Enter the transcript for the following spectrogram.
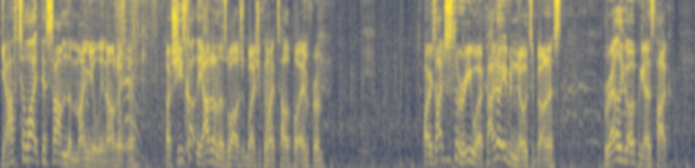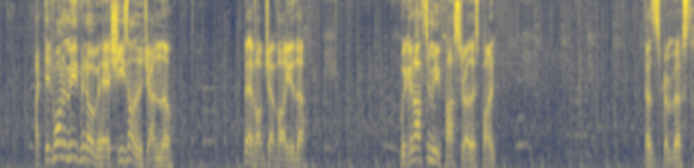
You have to, like, disarm them manually now, don't you? Oh, she's got the add-on as well, where she can, like, teleport in for him. Or is that just the rework? I don't even know, to be honest. Rarely go up against Hag. I did want to move in over here. She's on the gen, though. Bit of object value there. We're going to have to move past her at this point. There's a sprint burst.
